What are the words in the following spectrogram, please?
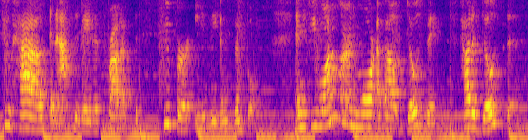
to have an activated product. It's super easy and simple. And if you wanna learn more about dosing, how to dose this,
